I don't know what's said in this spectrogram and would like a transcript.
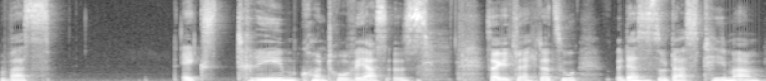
was extrem kontrovers ist, sage ich gleich dazu. Das ist so das Thema,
